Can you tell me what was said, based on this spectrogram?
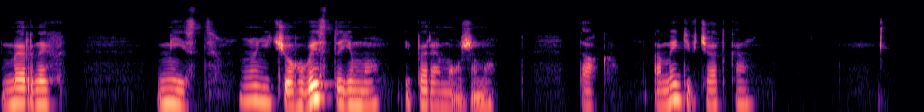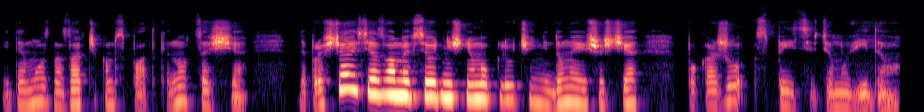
мирних міст. Ну нічого, вистоїмо і переможемо. Так, а ми, дівчатка, йдемо з Назарчиком спадки. Ну, це ще не прощаюсь я з вами в сьогоднішньому включенні. Думаю, що ще покажу спиці в цьому відео.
